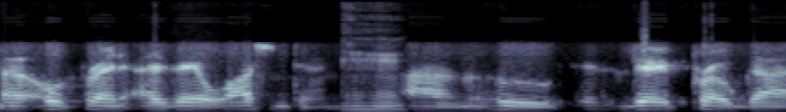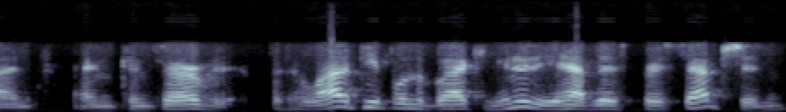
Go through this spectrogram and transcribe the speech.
uh, old friend Isaiah Washington, mm-hmm. um, who is very pro-gun and conservative. But a lot of people in the black community have this perception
